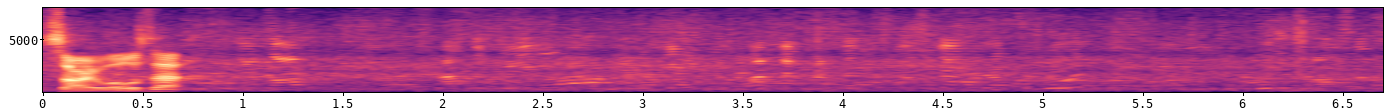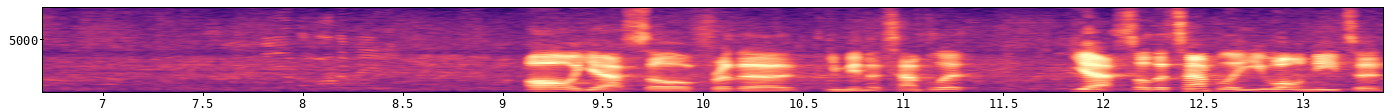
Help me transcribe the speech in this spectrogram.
Sorry, what was that? Oh yeah, so for the, you mean the template? Yeah, so the template, you won't need to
